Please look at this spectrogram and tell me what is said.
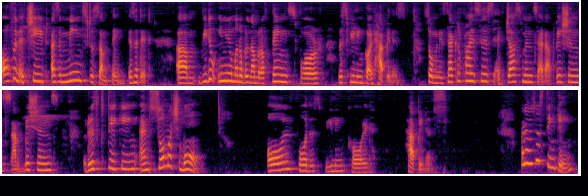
often achieved as a means to something, isn't it? Um, we do innumerable number of things for this feeling called happiness. So many sacrifices, adjustments, adaptations, ambitions, risk taking, and so much more, all for this feeling called happiness. But I was just thinking,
